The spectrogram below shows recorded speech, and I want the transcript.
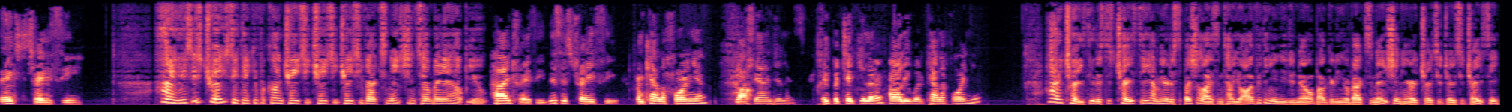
Thanks, Tracy. Hi, this is Tracy. Thank you for calling Tracy Tracy Tracy Vaccinations. How may I help you? Hi, Tracy. This is Tracy from California, Los oh. Angeles, in particular, Hollywood, California. Hi, Tracy. This is Tracy. I'm here to specialize and tell you everything you need to know about getting your vaccination here at Tracy Tracy Tracy.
